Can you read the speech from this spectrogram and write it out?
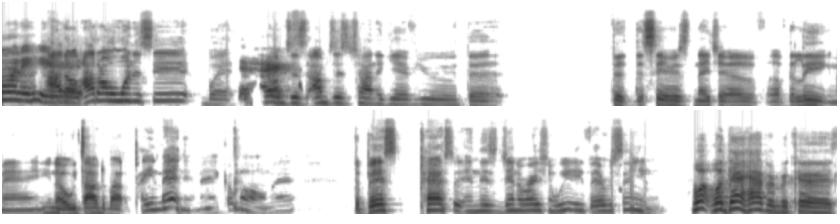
want to hear I don't it. I don't want to see it, but It I'm just I'm just trying to give you the the the serious nature of of the league, man. You know, we talked about Peyton Manning, man. Come on, man. The best passer in this generation we've ever seen. What what that happened because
